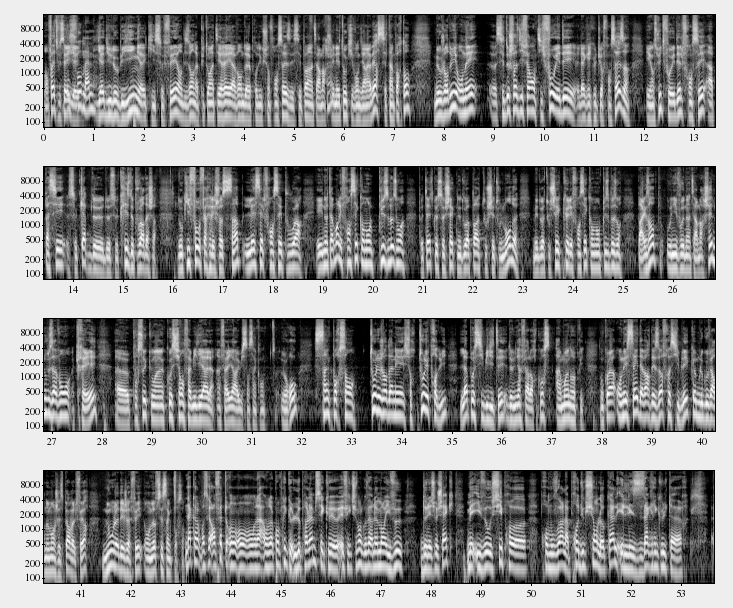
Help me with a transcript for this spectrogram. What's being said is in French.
En fait, vous savez, il y, a, il y, a, du lobbying qui se fait en disant on a plutôt intérêt à vendre de la production française et c'est pas Intermarché Netto qui vont dire l'inverse. C'est important. Mais aujourd'hui, on est c'est deux choses différentes. Il faut aider l'agriculture française et ensuite il faut aider le français à passer ce cap de, de ce crise de pouvoir d'achat. Donc il faut faire les choses simples, laisser le français pouvoir et notamment les Français qui en ont le plus besoin. Peut-être que ce chèque ne doit pas toucher tout le monde, mais doit toucher que les Français qui en ont le plus besoin. Par exemple, au niveau d'Intermarché, nous avons créé euh, pour ceux qui ont un quotient familial inférieur à 850 euros, 5% tous les jours d'année sur tous les produits la possibilité de venir faire leurs courses à moindre prix. Donc voilà, on essaye d'avoir des offres ciblées comme le gouvernement, j'espère, va le faire. Nous, on l'a déjà fait, on offre ces 5%. D'accord, parce qu'en fait, on, a, compris que le problème, c'est que effectivement, le gouvernement, il veut donner ce chèque, mais il veut aussi pro, promouvoir la production locale et les agriculteurs.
